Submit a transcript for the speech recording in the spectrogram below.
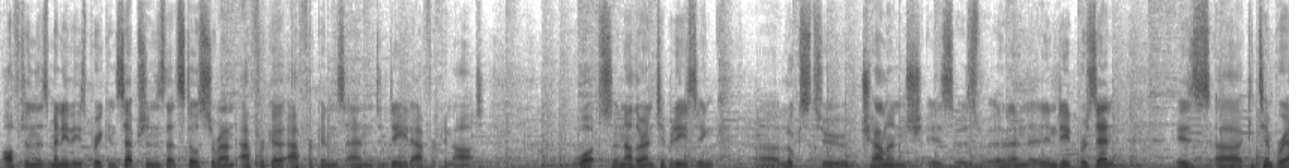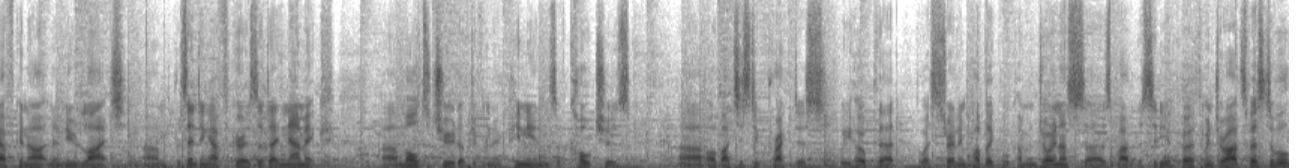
Often there's many of these preconceptions that still surround Africa, Africans, and indeed African art what Another Antipodes Inc. Uh, looks to challenge is, is, and indeed present is uh, contemporary African art in a new light, um, presenting Africa as a dynamic uh, multitude of different opinions, of cultures, uh, of artistic practice. We hope that the West Australian public will come and join us uh, as part of the City of Perth Winter Arts Festival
